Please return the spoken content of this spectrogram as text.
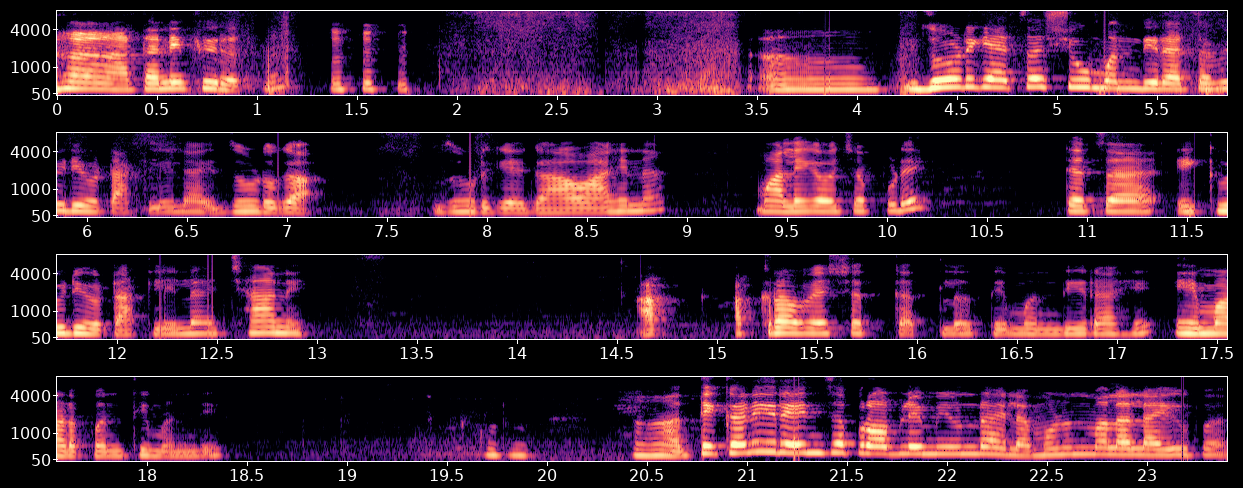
हा आता नाही फिरत ना. जोडग्याचा शिव मंदिराचा व्हिडिओ टाकलेला आहे जोडगा जोडगे गाव आहे ना मालेगावच्या पुढे. त्याचा एक व्हिडिओ टाकलेला आहे छान आहे. अक- अकराव्या शतकातलं ते मंदिर आहे हेमाडपंथी मंदिर? हा ते कधी रेंजचा प्रॉब्लेम येऊन राहिला म्हणून मला लाईव्ह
